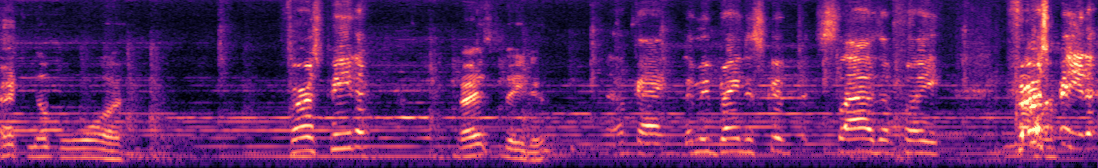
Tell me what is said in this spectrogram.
Verse number one. First Peter. First Peter. Okay. Let me bring the script slides up for you. First Peter.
